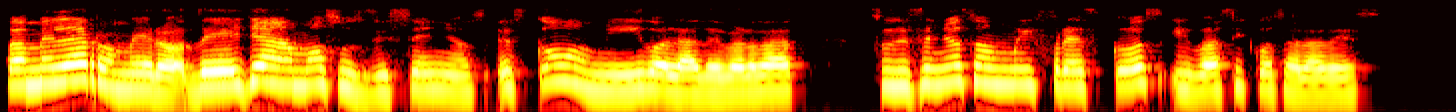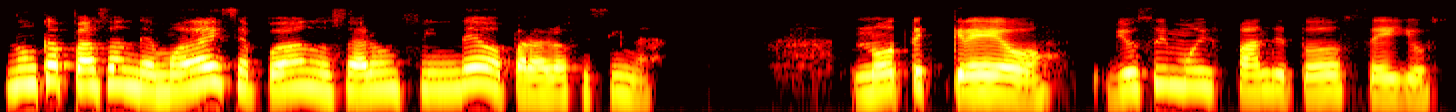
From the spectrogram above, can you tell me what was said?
Pamela Romero, de ella amo sus diseños. Es como mi ídola, de verdad. Sus diseños son muy frescos y básicos a la vez. Nunca pasan de moda y se pueden usar un fin de o para la oficina. No te creo. Yo soy muy fan de todos ellos,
